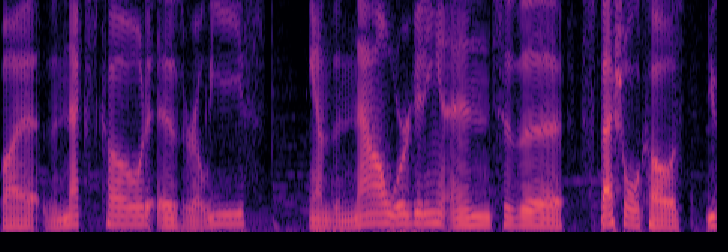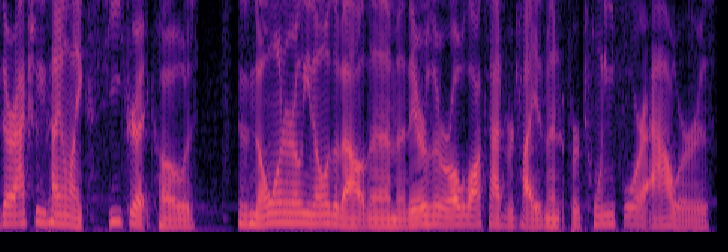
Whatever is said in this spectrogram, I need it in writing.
But the next code is release. And then now we're getting into the special codes. These are actually kind of like secret codes because no one really knows about them. There's a Roblox advertisement for 24 hours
